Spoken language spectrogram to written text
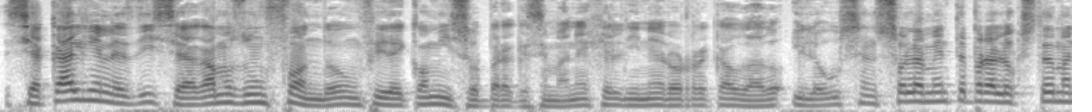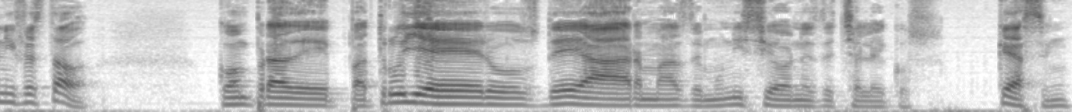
si acá alguien les dice, hagamos un fondo, un fideicomiso para que se maneje el dinero recaudado y lo usen solamente para lo que usted manifestaba, compra de patrulleros, de armas, de municiones, de chalecos, ¿qué hacen?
